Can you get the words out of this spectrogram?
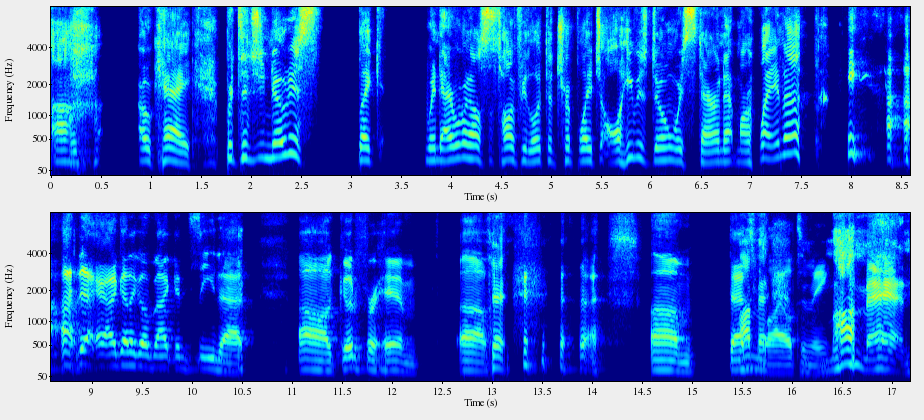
uh, okay, but did you notice like? When everyone else was talking, if you looked at Triple H, all he was doing was staring at Marlena. I gotta go back and see that. Uh good for him. Uh, um, that's My man- wild to me. My man.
